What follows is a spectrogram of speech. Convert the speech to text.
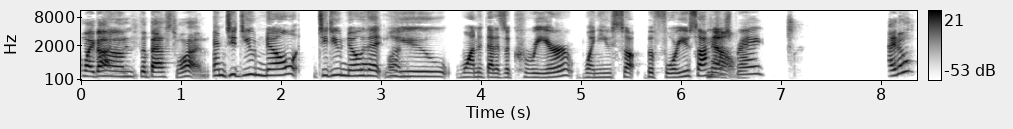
Oh my god, um, it's the best one. and did you know did you know that one. you wanted that as a career when you saw before you saw No. Hairspray? I don't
